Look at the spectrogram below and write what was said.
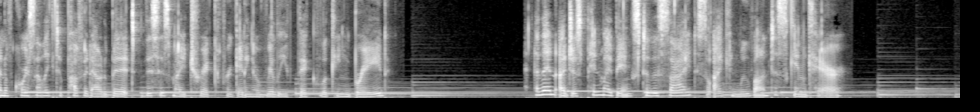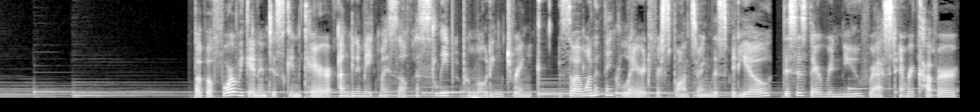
And of course, I like to puff it out a bit. This is my trick for getting a really thick looking braid. And then I just pin my bangs to the side so I can move on to skincare. But before we get into skincare, I'm gonna make myself a sleep promoting drink. So I wanna thank Laird for sponsoring this video. This is their Renew, Rest, and Recover,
